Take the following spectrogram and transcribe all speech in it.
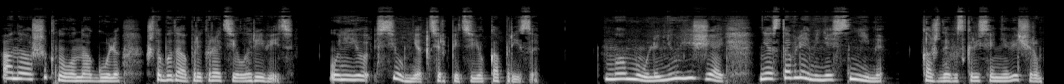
Она шикнула на Гулю, чтобы та прекратила реветь. У нее сил нет терпеть ее капризы. «Мамуля, не уезжай, не оставляй меня с ними». Каждое воскресенье вечером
